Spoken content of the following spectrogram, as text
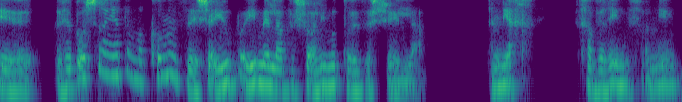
אה, רב אושר היה במקום הזה שהיו באים אליו ושואלים אותו איזו שאלה. נניח חברים לפעמים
